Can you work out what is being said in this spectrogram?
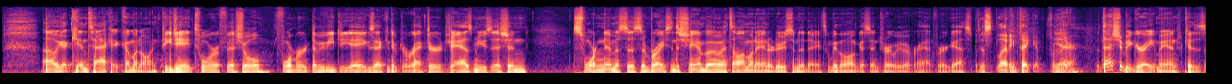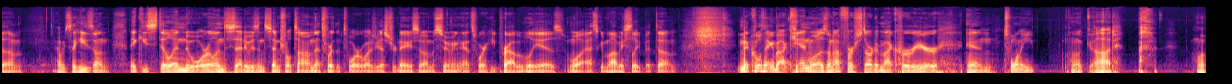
Uh, we got Ken Tackett coming on, PGA Tour official, former WVGA executive director, jazz musician, sworn nemesis of Bryson DeChambeau. That's how I'm going to introduce him today. It's going to be the longest intro we've ever had for a guest. But Just let him take it from there. but that should be great, man, because um, obviously he's on. I think he's still in New Orleans. He said he was in Central Time. That's where the tour was yesterday. So I'm assuming that's where he probably is. We'll ask him obviously, but um, you know, the cool thing about Ken was when I first started my career in 20. Oh God,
